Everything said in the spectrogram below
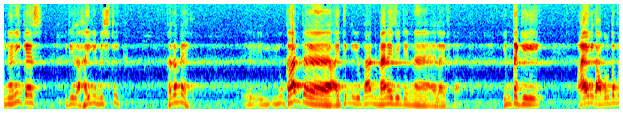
in any case it highly highly mistake you you can't I think you can't manage it in a life time ఇంతకీ ఆయనకి అమృతపు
